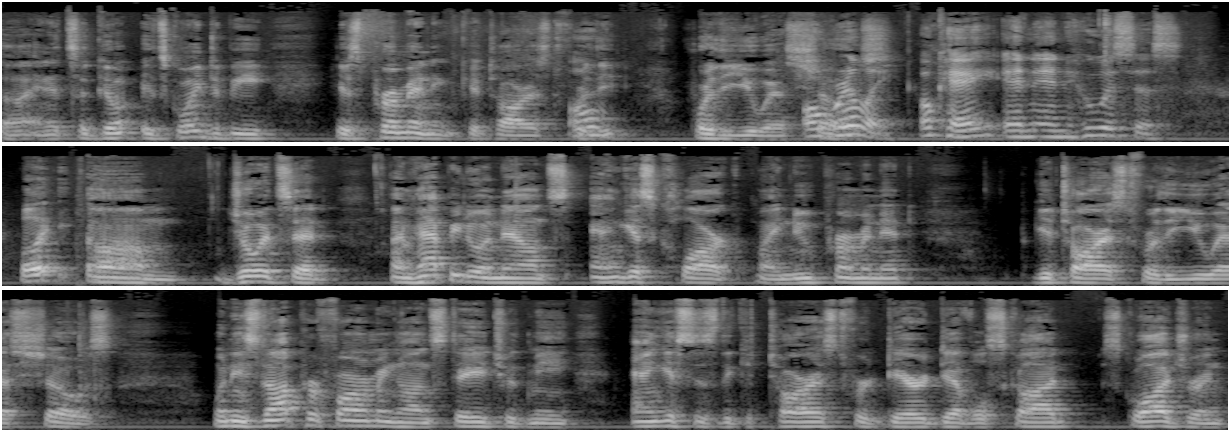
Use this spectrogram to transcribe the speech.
uh, and it's a go- it's going to be his permanent guitarist for Oh. the for the U.S. shows. Oh, really? Okay. And and who is this? Well, um, Joe had said, I'm happy to announce Angus Clark, my new permanent guitarist for the U.S. shows. When he's not performing on stage with me, Angus is the guitarist for Daredevil Squadron,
